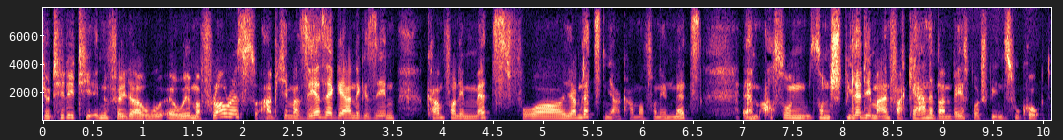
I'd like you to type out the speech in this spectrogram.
Utility Infielder äh, Wilmer Flores habe ich immer sehr, sehr gerne gesehen. Kam von den Mets vor, ja, im letzten Jahr kam er von den Mets. Ähm, auch so ein, so ein Spieler, dem man einfach gerne beim Baseballspielen zuguckt.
